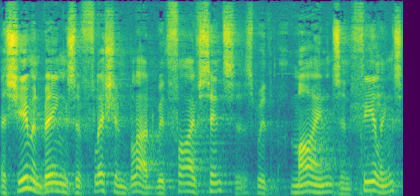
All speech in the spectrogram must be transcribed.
As human beings of flesh and blood with five senses, with minds and feelings,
